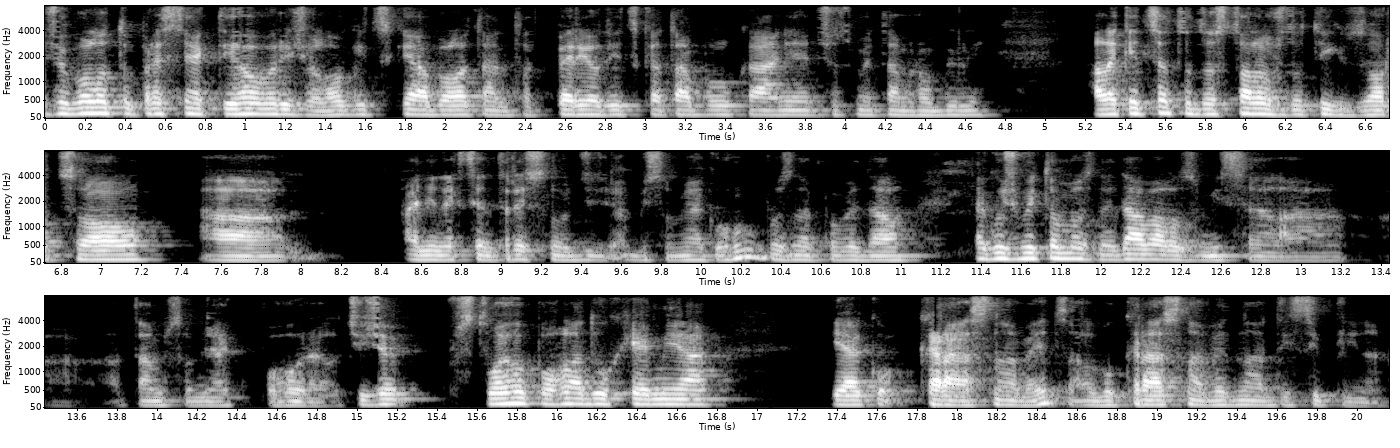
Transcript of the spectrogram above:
že bolo to presne, ak ty hovoríš, že logické a bola tam tá periodická tabulka a niečo sme tam robili. Ale keď sa to dostalo už do tých vzorcov a ani nechcem trestnúť, aby som nejakú hlúposť nepovedal, tak už mi to moc nedávalo zmysel a, a, a tam som nejak pohorel. Čiže z tvojho pohľadu chémia je ako krásna vec alebo krásna vedná disciplína.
